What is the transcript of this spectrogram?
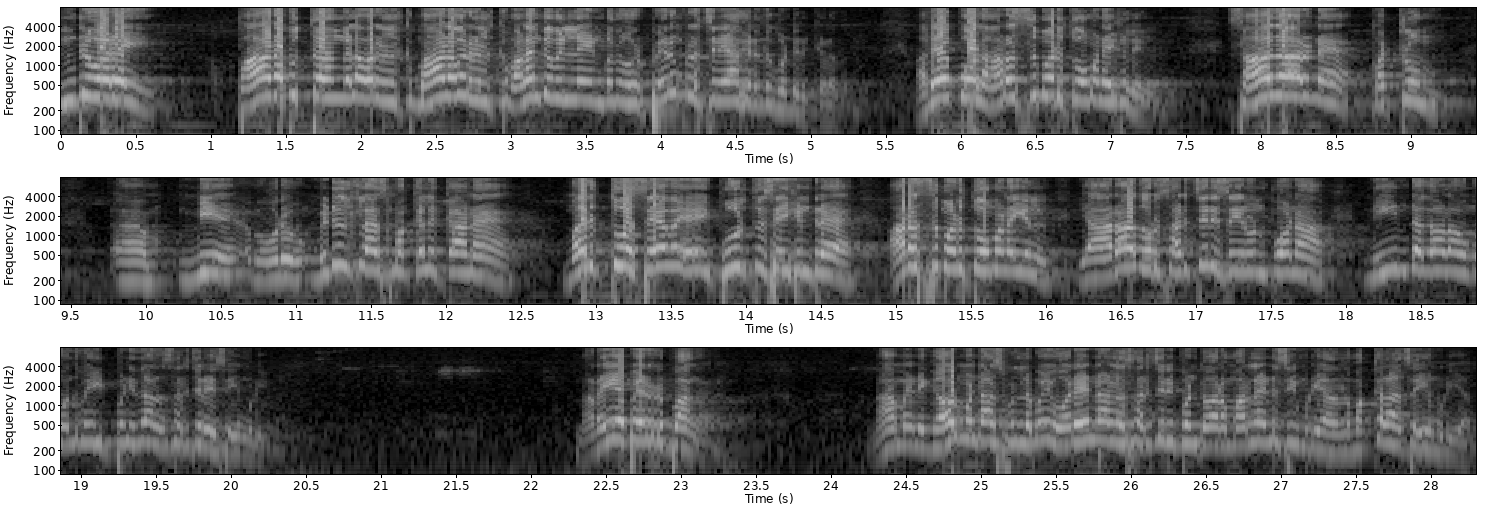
இன்று வரை பாடப்புத்தகங்கள் அவர்களுக்கு மாணவர்களுக்கு வழங்கவில்லை என்பது ஒரு பெரும் பிரச்சனையாக இருந்து கொண்டிருக்கிறது. அதே போல் அரசு மருத்துவமனைகளில் சாதாரண மற்றும் மி- ஒரு மிடில் கிளாஸ் மக்களுக்கான மருத்துவ சேவையை பூர்த்தி செய்கின்ற அரசு மருத்துவமனையில் யாராவது ஒரு சர்ஜரி செய்யணும்னு போனால் நீண்ட காலம் அவங்க வந்து வெயிட் பண்ணி தான் அந்த சர்ஜரி செய்ய முடியும். நிறைய பேர் இருப்பாங்க. நாம் இன்னைக்கு கவர்மெண்ட் ஹாஸ்பிட்டலில் போய் ஒரே நாளில் சர்ஜரி பண்ணிட்டு வர மாதிரிலாம் என்ன செய்ய முடியாது? அந்த மக்களால் செய்ய முடியாது.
